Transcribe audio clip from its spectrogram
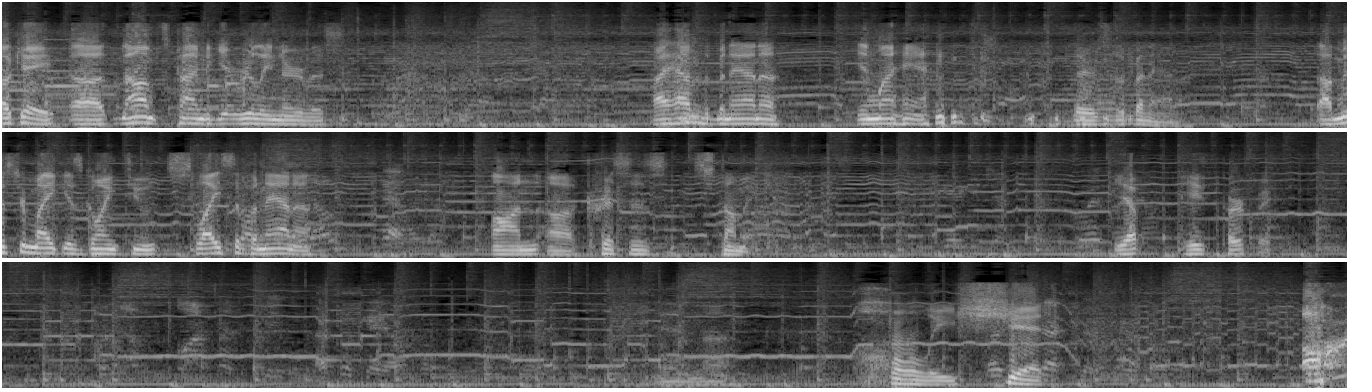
Okay, uh, now it's time to get really nervous. I have the banana in my hand. There's the banana. Uh, Mr. Mike is going to slice a banana on uh, Chris's stomach. Yep, he's perfect. And uh, holy shit! Oh,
